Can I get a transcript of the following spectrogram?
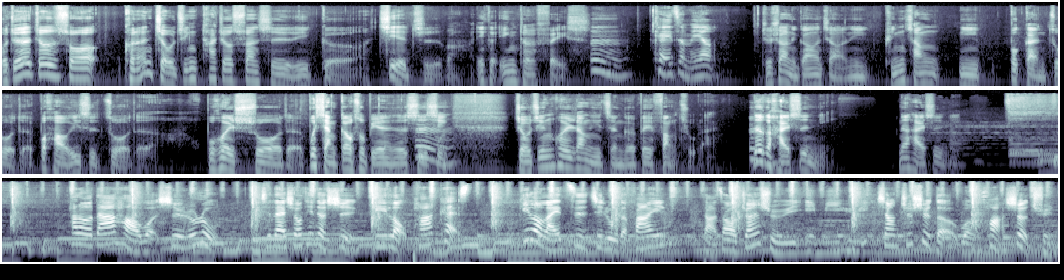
我觉得就是说，可能酒精它就算是一个介质吧，一个 interface。嗯，可以怎么样？就像你刚刚讲，你平常你不敢做的、不好意思做的、不会说的、不想告诉别人的事情，嗯酒精会让你整个被放出来，那个还是你，那还是你。Hello，大家好，我是露露。你现在收听的是 Gilo Podcast。Gilo 来自记录的发音，打造专属于影迷与影像知识的文化社群。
